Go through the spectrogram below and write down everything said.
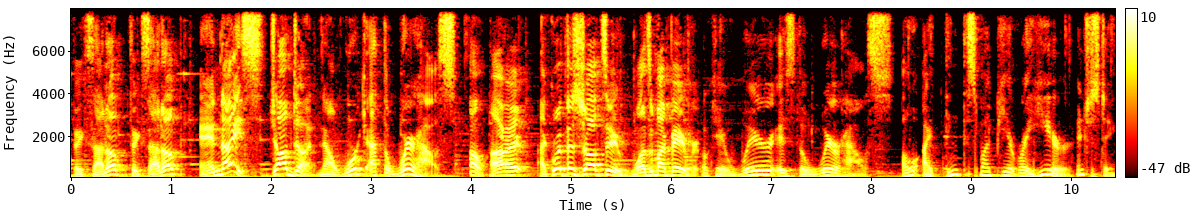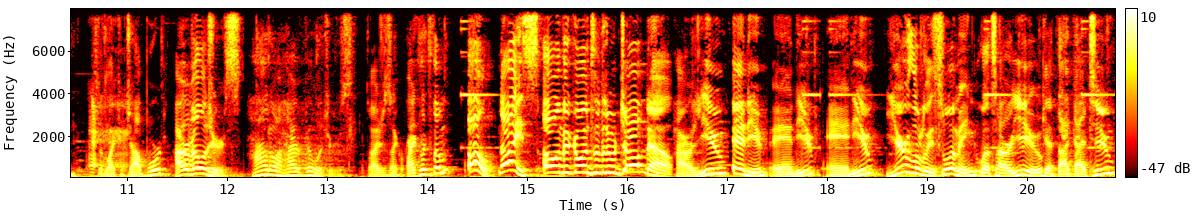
Fix that up, fix that up, and nice. Job done. Now work at the warehouse. Oh, all right. I quit this job too. Wasn't my favorite. Okay, where is the warehouse? Oh, I think this might be it right here. Interesting. Is it like a job board? Hire villagers. How do I hire villagers? Do I just like right click them? Oh, nice. Oh, and they're going to the new job now. Hire you, and you, and you, and you. You're literally swimming. Let's hire you. Get that guy too.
